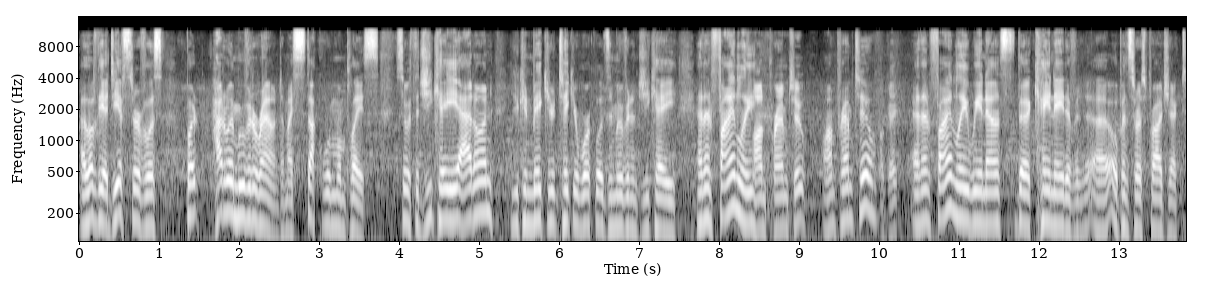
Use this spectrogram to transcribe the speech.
I love the idea of serverless, but how do I move it around? Am I stuck in one place? So with the GKE add-on, you can make your, take your workloads and move it into GKE. And then finally- On-prem too? On-prem too. Okay. And then finally, we announced the Knative uh, open source project.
